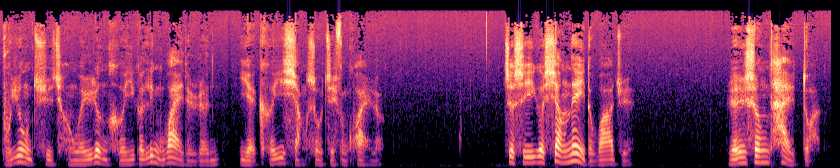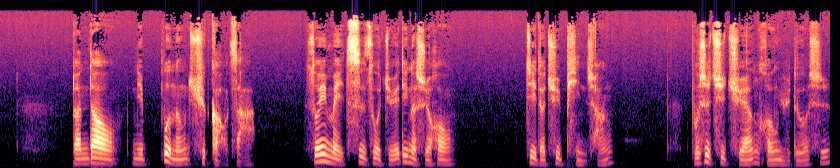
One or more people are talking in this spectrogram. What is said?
不用去成为任何一个另外的人，也可以享受这份快乐。这是一个向内的挖掘。人生太短，短到你不能去搞砸。所以每次做决定的时候，记得去品尝，不是去权衡与得失，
